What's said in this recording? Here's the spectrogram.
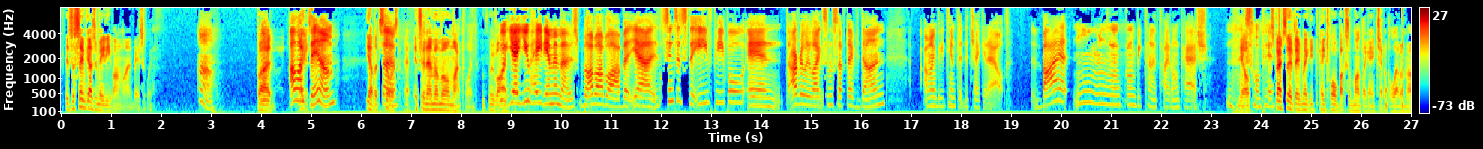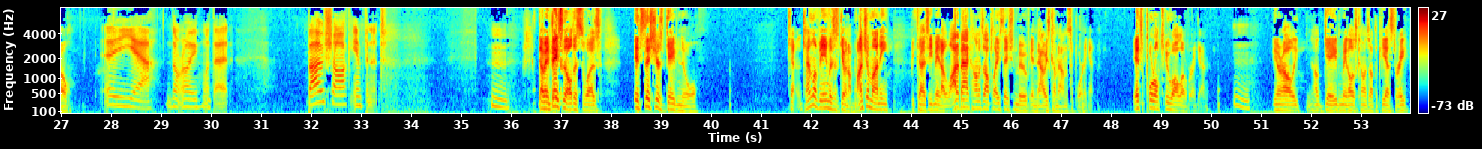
It's the same guys who made Eve Online, basically. Oh, But I like, Like them. yeah, but still, So- it's, it's an MMO. On my point. Move on. Well, yeah, you hate MMOs, blah blah blah. But yeah, since it's the Eve people, and I really like some stuff they've done, I might be tempted to check it out. Buy it, mm, I'm gonna be kind of tight on cash. You know, Next little bit. especially if they make you pay twelve bucks a month like any typical MMO. Uh, yeah, don't really want that. Bioshock Infinite. Hmm. I mean, basically, all this was it's this year's Gabe Newell. Ken, Ken Levine was just given a bunch of money because he made a lot of bad comments about PlayStation Move, and now he's coming out and supporting it. It's Portal Two all over again. Mm. You know how he, how Gabe made all those comments about the PS3,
